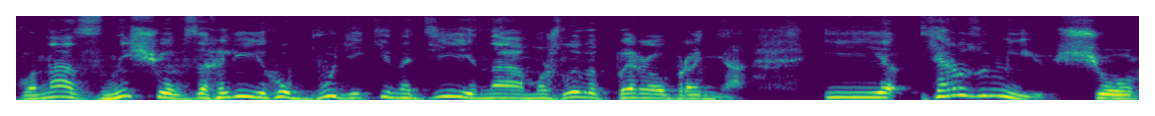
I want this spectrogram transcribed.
Вона знищує взагалі його будь-які надії на можливе переобрання. І я розумію, що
